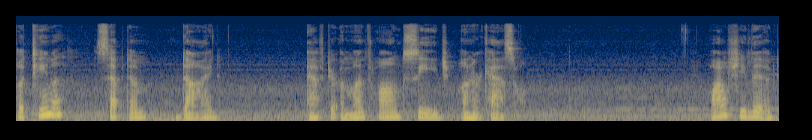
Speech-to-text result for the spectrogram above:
Potema Septim died after a month long siege on her castle. While she lived,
